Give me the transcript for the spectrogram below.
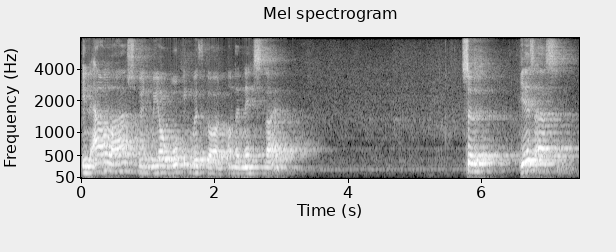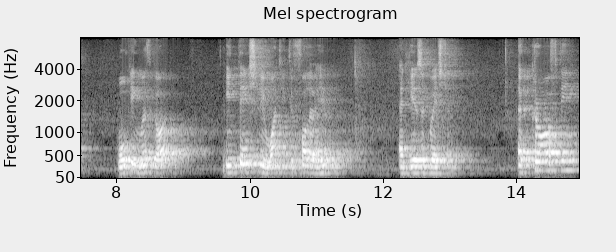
In our lives, when we are walking with God, on the next slide. So, here's us walking with God, intentionally wanting to follow Him. And here's a question a crafty,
